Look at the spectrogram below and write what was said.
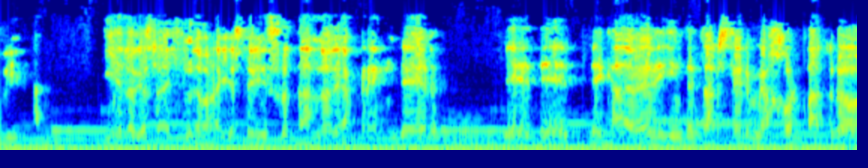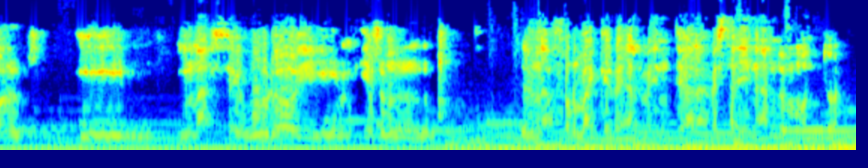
Vida. Y es lo que estoy haciendo ahora. Yo estoy disfrutando de aprender, de, cada vez intentar ser mejor patrón y, más seguro y, es una forma que realmente ahora me está llenando un montón.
